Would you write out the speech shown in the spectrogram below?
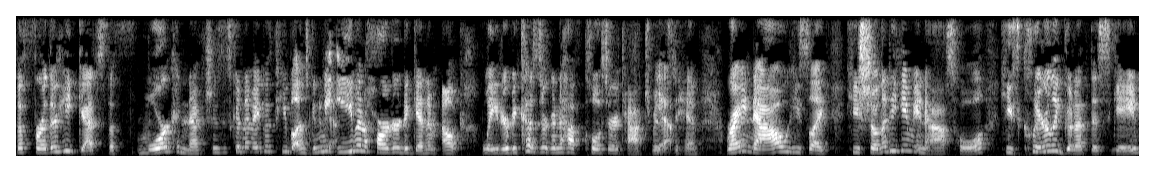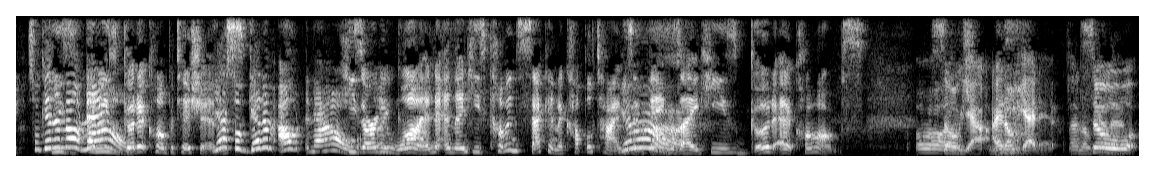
The further he gets, the f- more connections he's gonna make with people, and it's gonna be Yeah. even harder to get him out later because they're gonna have closer attachments Yeah. to him. Right now, he's like he's shown that he can be an asshole. He's clearly good at this game, so get He's- him out now. and he's good at competition. yeah, so get him out now. He's already Like, won, and then he's come in second a couple times and things. Like he's good at comps. oh, so yeah, I don't get it. I don't so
